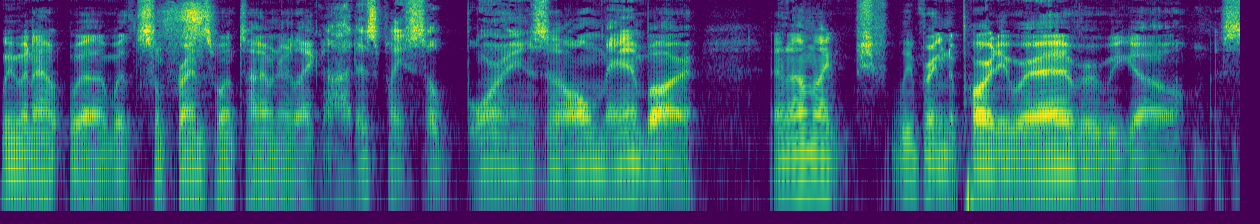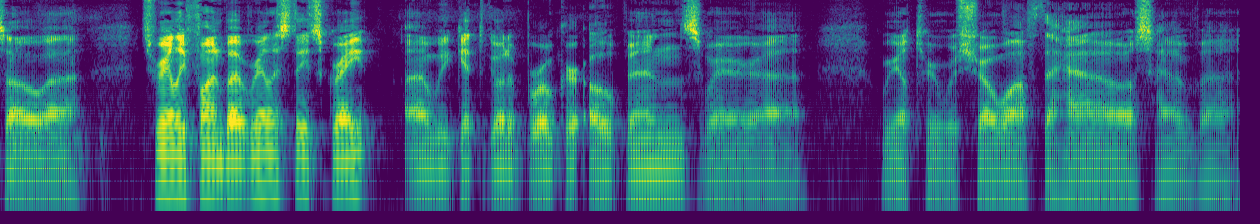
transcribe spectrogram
we went out uh, with some friends one time, and they're like, "Ah, this place is so boring. It's an old man bar," and I'm like, "We bring the party wherever we go." So uh, it's really fun. But real estate's great. Uh, we get to go to broker opens where. Uh, realtor will show off the house, have uh,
